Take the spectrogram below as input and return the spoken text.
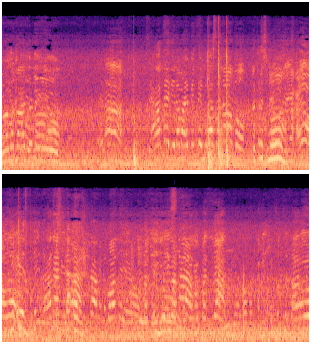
Polis eh, ka na eh. doon. Ayan na. Si ate, hindi na makipintay mukha sa loob oh. Atras mo. Kaya kayo, ano? Diin, Wala na, hindi na makipinta, kinabate eh. oh. Na panya. Nakikiusap sa tao.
